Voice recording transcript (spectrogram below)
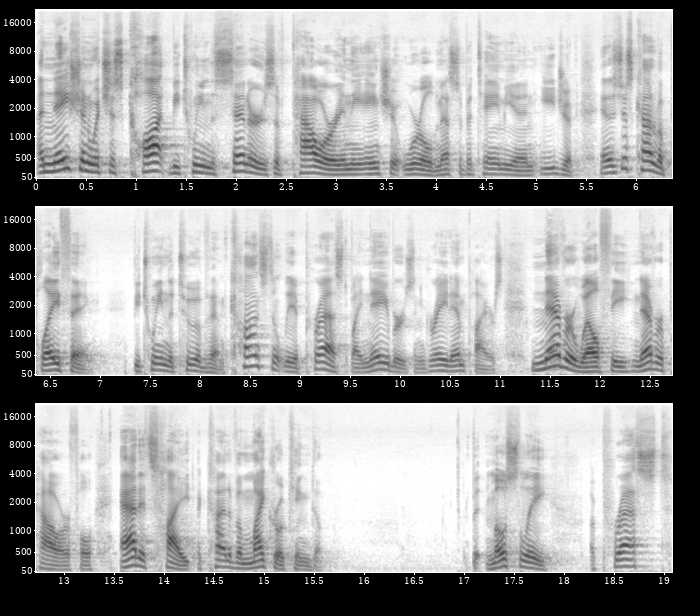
A nation which is caught between the centers of power in the ancient world, Mesopotamia and Egypt, and is just kind of a plaything between the two of them, constantly oppressed by neighbors and great empires, never wealthy, never powerful, at its height, a kind of a micro kingdom, but mostly oppressed,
